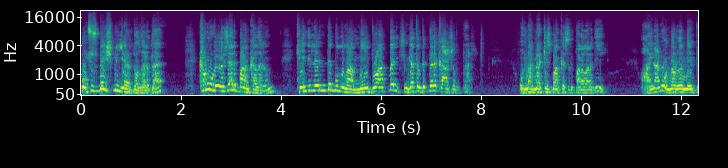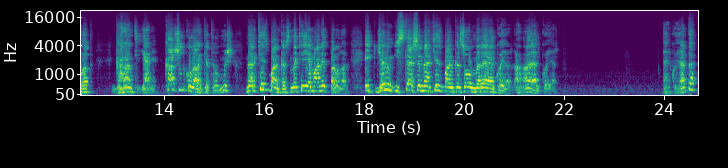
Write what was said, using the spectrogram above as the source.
35 milyar doları da kamu ve özel bankaların kendilerinde bulunan mevduatlar için yatırdıkları karşılıklar. Onlar Merkez Bankası'nın paraları değil. Hayır abi onlar da mevduat garanti yani karşılık olarak yatırılmış Merkez Bankası'ndaki emanet paralar. E canım isterse Merkez Bankası onlara el koyar. Aha el koyar. El koyar da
